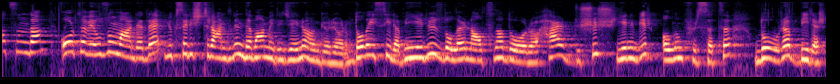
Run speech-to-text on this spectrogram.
altında orta ve uzun vadede yükseliş trendinin devam edeceğini öngörüyorum. Dolayısıyla 1700 doların altına doğru her düşüş yeni bir alım fırsatı doğurabilir.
